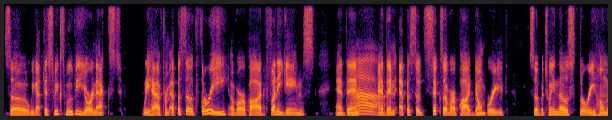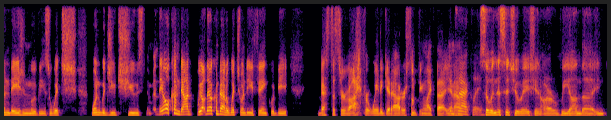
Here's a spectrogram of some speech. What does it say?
So we got this week's movie, You're Next. We have from episode three of our pod, Funny Games, and then Ah. and then episode six of our pod, Don't Breathe. So between those three home invasion movies, which one would you choose? They all come down. We all, they all come down to which one do you think would be best to survive or way to get out or something like that? You know. exactly. So in this situation, are we on the in,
